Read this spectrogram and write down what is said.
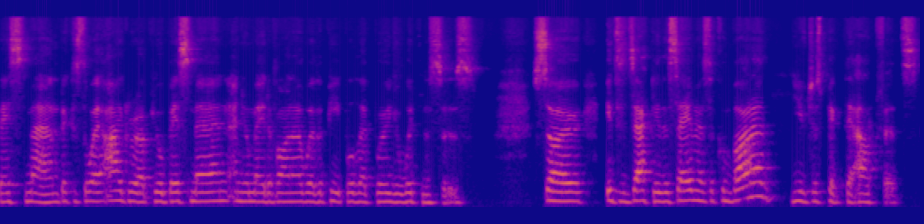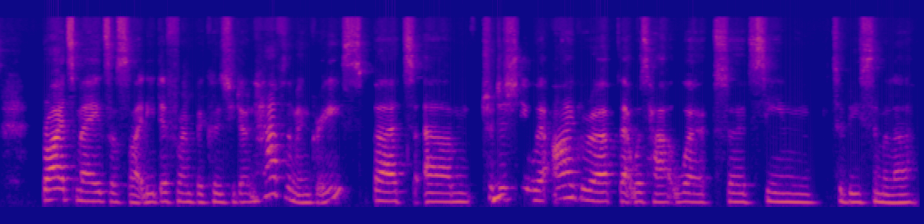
best man because the way I grew up, your best man and your maid of honor were the people that were your witnesses. So it's exactly the same as a kumbara. You've just picked the outfits. Bridesmaids are slightly different because you don't have them in Greece, but um, traditionally where I grew up, that was how it worked. So it seemed to be similar.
